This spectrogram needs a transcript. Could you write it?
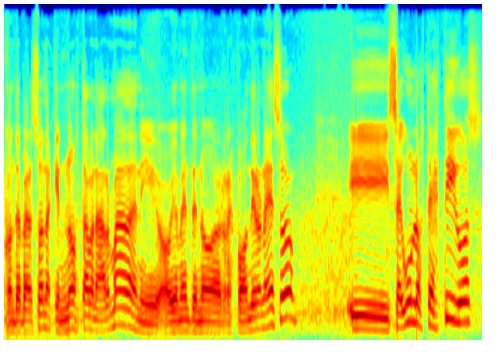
contra personas que no estaban armadas ni obviamente no respondieron a eso. Y según los testigos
